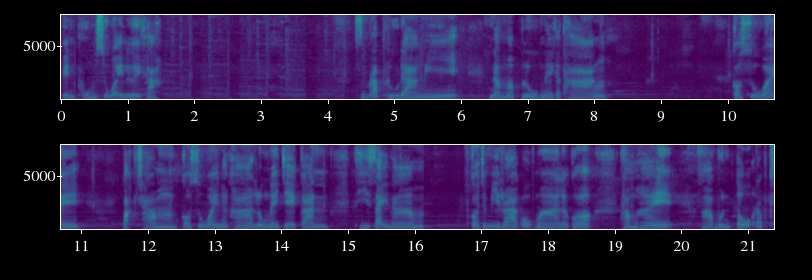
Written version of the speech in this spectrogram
เป็นพุ่มสวยเลยค่ะสำหรับพลูด่างนี้นำมาปลูกในกระถาง ก็สวย ปักชำก็สวยนะคะ ลงในแจกันที่ใส่น้ำก็จะมีรากออกมาแล้วก็ทำให้บนโต๊ะรับแข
